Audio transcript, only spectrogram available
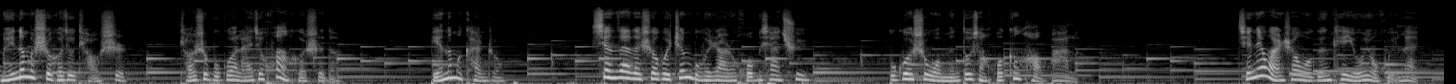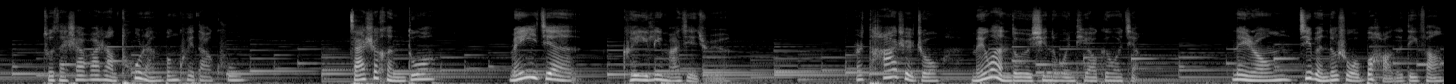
没那么适合就调试，调试不过来就换合适的，别那么看重。现在的社会真不会让人活不下去，不过是我们都想活更好罢了。前天晚上我跟 K 游泳回来，坐在沙发上突然崩溃大哭，杂事很多，没一件可以立马解决。而他这周每晚都有新的问题要跟我讲，内容基本都是我不好的地方。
